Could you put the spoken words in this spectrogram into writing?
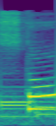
Stop.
